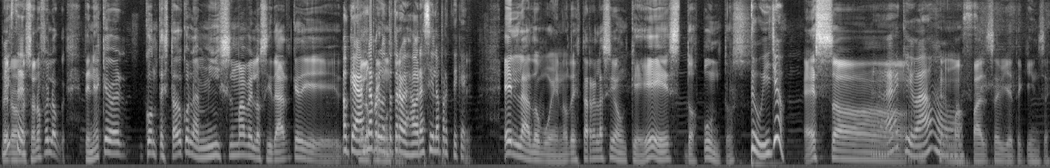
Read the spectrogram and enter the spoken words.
pero ¿Viste? eso no fue lo que... Tenías que haber contestado con la misma velocidad que... Ok, que haz lo la pregunta otra vez. Ahora sí la practiqué. El lado bueno de esta relación, que es dos puntos. Tú y yo. Eso. Aquí vamos. Más falso billete 15.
